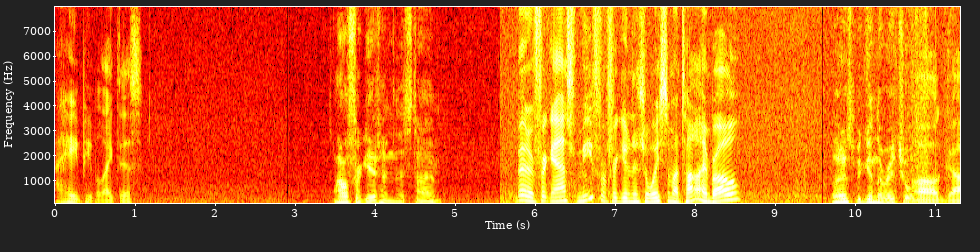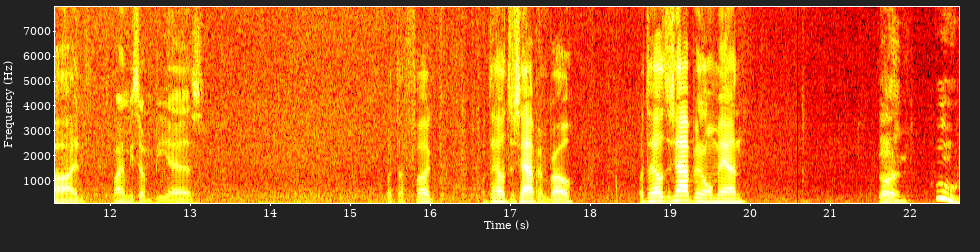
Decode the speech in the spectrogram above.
I hate people like this. I'll forgive him this time. Better freaking ask me for forgiveness for wasting my time, bro. Let us begin the ritual. Oh God, find me some BS. What the fuck? What the hell just happened, bro? What the hell just happened, old man? Done. Whew.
